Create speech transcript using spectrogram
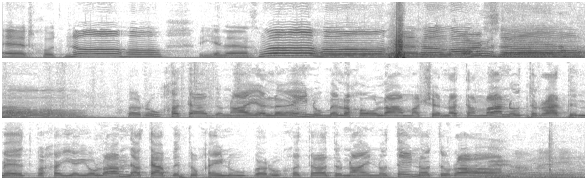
את חותנו וילך לו אל ארצו ברוך אתה אדוני אלוהינו מלך העולם אשר נתן לנו תורת אמת וחיי עולם נטע בתוכנו ברוך אתה אדוני נותן התורה That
